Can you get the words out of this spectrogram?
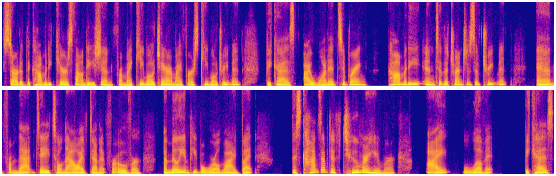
started the Comedy Cures Foundation from my chemo chair, my first chemo treatment, because I wanted to bring comedy into the trenches of treatment. And from that day till now, I've done it for over a million people worldwide. But this concept of tumor humor, I love it because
